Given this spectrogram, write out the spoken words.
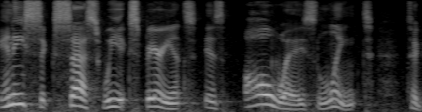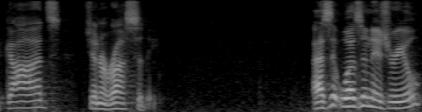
Any success we experience is always linked to God's generosity. As it was in Israel,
